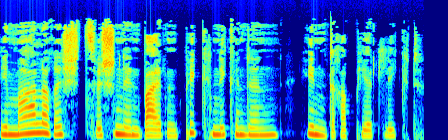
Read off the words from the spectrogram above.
die malerisch zwischen den beiden Picknickenden hindrapiert liegt.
